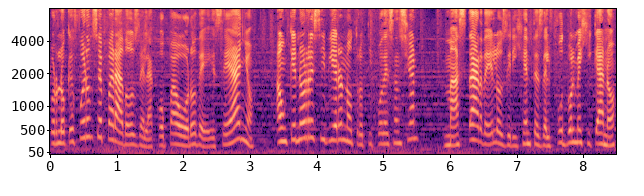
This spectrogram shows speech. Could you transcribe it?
por lo que fueron separados de la Copa Oro de ese año, aunque no recibieron otro tipo de sanción. Más tarde, los dirigentes del fútbol mexicano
